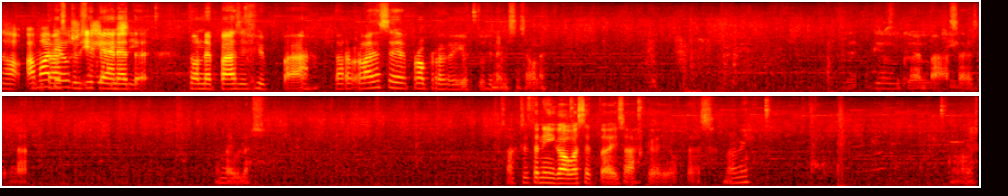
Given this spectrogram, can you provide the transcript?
No, Amadeus kyllä silleen, että tonne pääsis hyppää. Tar- laita se proprari juttu sinne, missä se oli. Go, go, Sitten pääsee sinne. Tonne ylös. Saako sitä niin kauas, että ei sähköä johtaisi? Noniin. Alas.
